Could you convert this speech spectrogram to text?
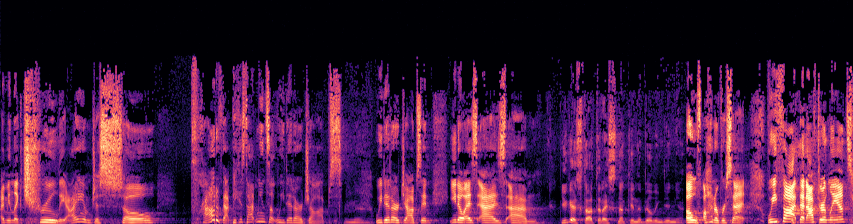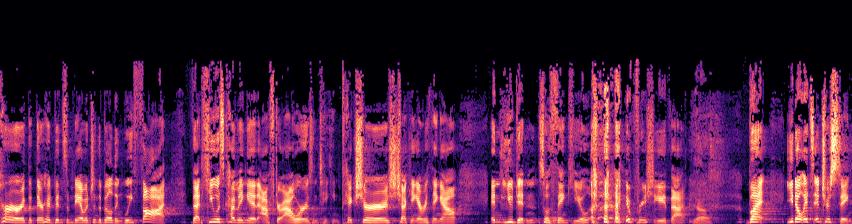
I mean, like truly, I am just so proud of that because that means that we did our jobs. Amen. We did our jobs. And, you know, as, as, um, you guys thought that I snuck in the building, didn't you? Oh, 100%. We thought that after Lance heard that there had been some damage in the building, we thought that he was coming in after hours and taking pictures, checking everything out. And you didn't, so thank you. I appreciate that. Yeah. But you know, it's interesting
